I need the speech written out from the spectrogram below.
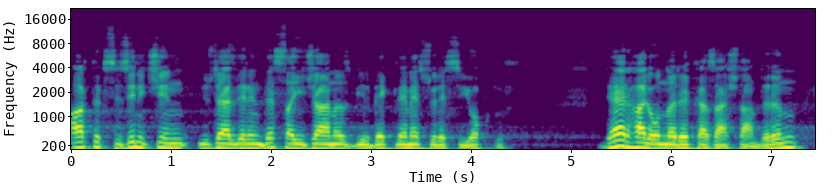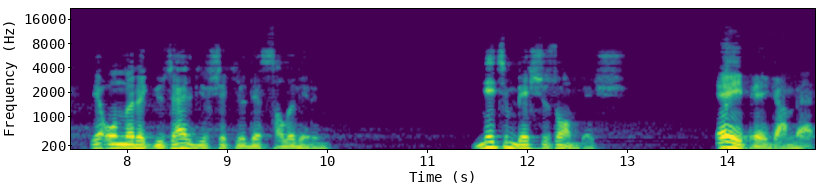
artık sizin için üzerlerinde sayacağınız bir bekleme süresi yoktur. Derhal onları kazançlandırın ve onları güzel bir şekilde salıverin. Necm 515 Ey Peygamber!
